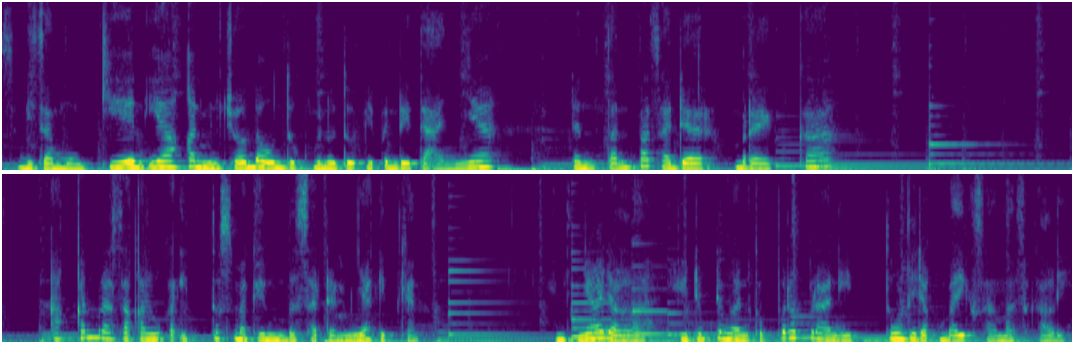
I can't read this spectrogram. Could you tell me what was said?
Sebisa mungkin ia akan mencoba untuk menutupi penderitaannya dan tanpa sadar mereka akan merasakan luka itu semakin membesar dan menyakitkan. Intinya adalah hidup dengan kepura-puraan itu tidak baik sama sekali.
